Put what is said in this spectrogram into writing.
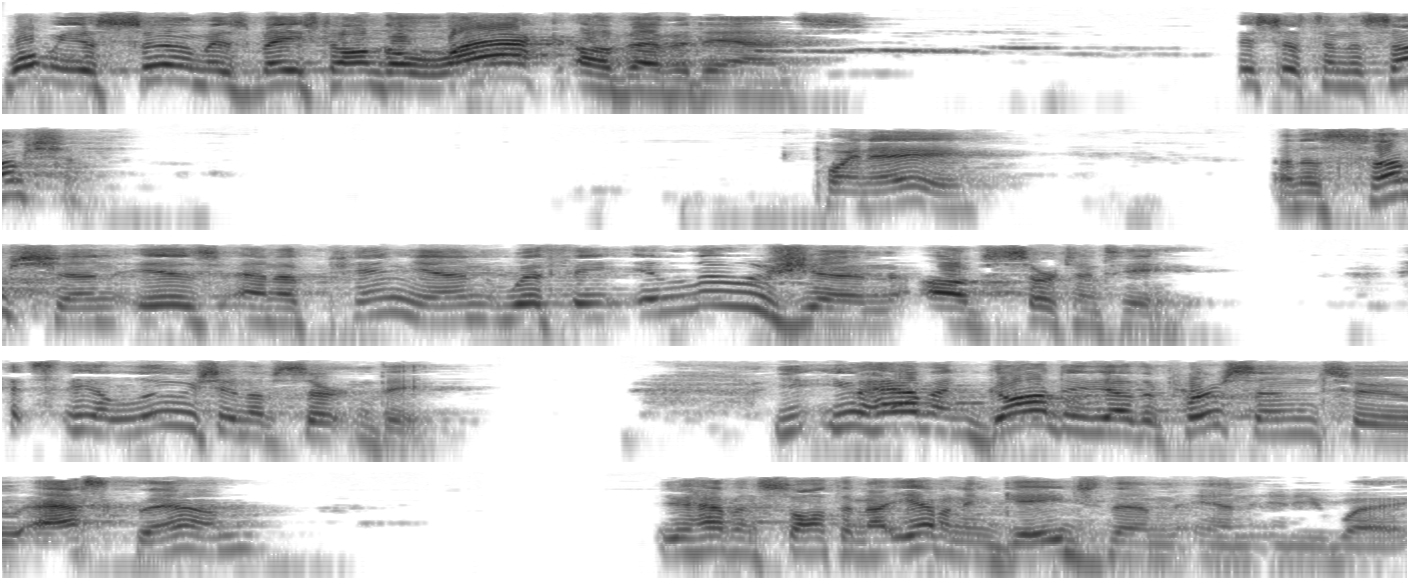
What we assume is based on the lack of evidence it's just an assumption. Point A, an assumption is an opinion with the illusion of certainty. It's the illusion of certainty. You, you, haven't gone to the other person to ask them. You haven't sought them out. You haven't engaged them in any way.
